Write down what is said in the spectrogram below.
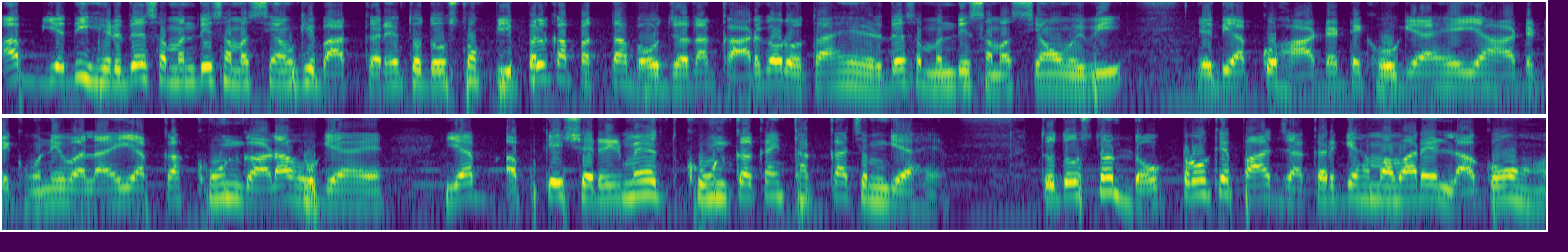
अब यदि हृदय संबंधी समस्याओं की बात करें तो दोस्तों पीपल का पत्ता बहुत ज़्यादा कारगर होता है हृदय संबंधी समस्याओं में भी। यदि आपको हार्ट अटैक हो गया है या हार्ट अटैक होने वाला है या आपका खून गाढ़ा हो गया है या आपके शरीर में खून का कहीं थक्का चम गया है तो दोस्तों डॉक्टरों के पास जाकर के हम हमारे लाखों,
